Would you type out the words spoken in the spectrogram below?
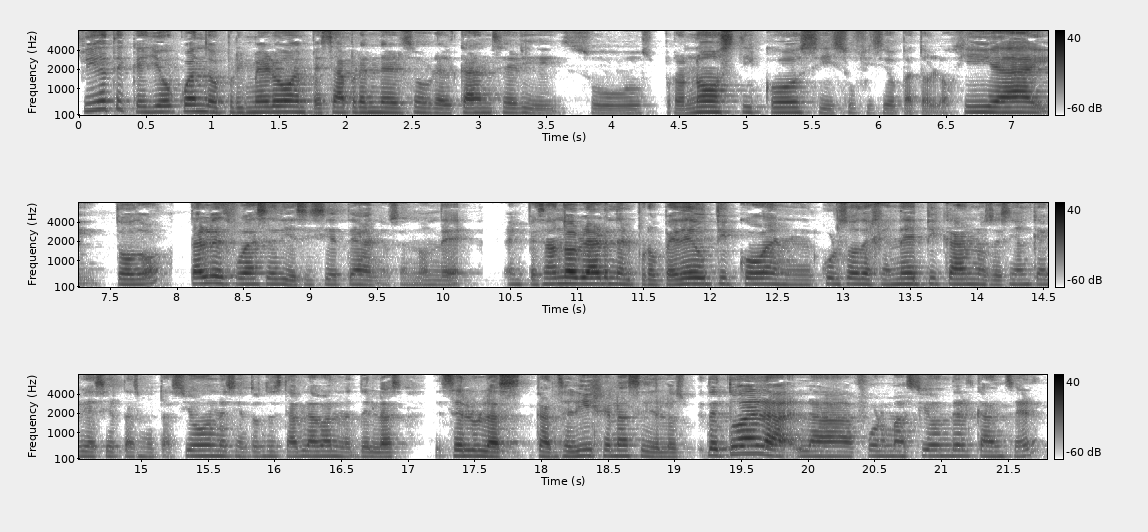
Fíjate que yo cuando primero empecé a aprender sobre el cáncer y sus pronósticos y su fisiopatología y todo, tal vez fue hace 17 años, en donde empezando a hablar en el propedéutico, en el curso de genética, nos decían que había ciertas mutaciones y entonces te hablaban de las células cancerígenas y de, los, de toda la, formación del cáncer.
